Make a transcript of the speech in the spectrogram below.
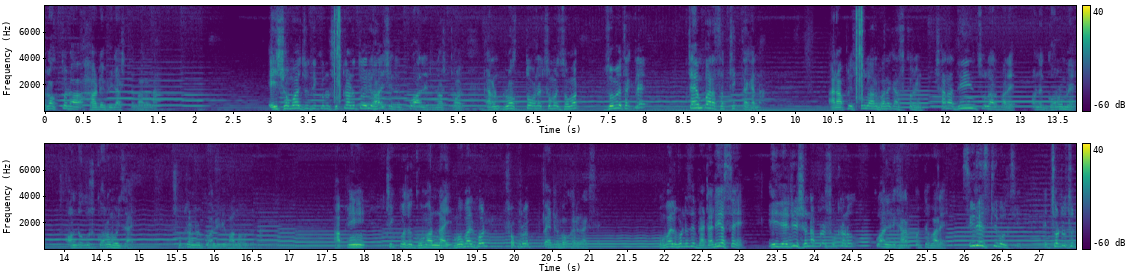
রক্তটা হার্টে ফিরে আসতে পারে না। এই সময় যদি কোনো শুক্রাণু তৈরি হয়, সেটার কোয়ালিটি নষ্ট হয়। কারণ রক্ত অনেক সময় জমাট জমে থাকলে টেম্পারেচার ঠিক থাকে না। আর আপনি চুলার পারে কাজ করেন, সারাদিন চুলার পারে অনেক গরমে অন্ডকোষ গরম হয়ে যায়, শুক্রাণুর কোয়ালিটি ভালো হবে না। আপনি ঠিক মতো ঘুমান নাই মোবাইল ফোন সবসময় প্যান্টের পকেটে রাখছেন। মোবাইল ফোনে যে ব্যাটারি আছে, এই রেডিয়েশন আপনার শুক্রাণু কোয়ালিটি খারাপ করতে পারে। সিরিয়াসলি বলছি, এই ছোট ছোট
